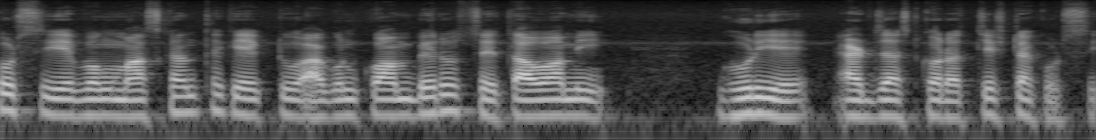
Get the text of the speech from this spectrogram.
করছি এবং মাঝখান থেকে একটু আগুন কম বেরোচ্ছে, তাও আমি ঘুরিয়ে অ্যাডজাস্ট করার চেষ্টা করছি।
